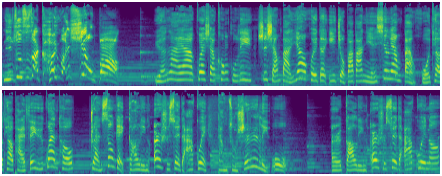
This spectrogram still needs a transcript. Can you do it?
你这是在开玩笑吧？原来啊，怪侠空鼓励是想把要回的1988年限量版活跳跳牌飞鱼罐头转送给高龄二十岁的阿贵，当做生日礼物。而高龄二十岁的阿贵呢，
